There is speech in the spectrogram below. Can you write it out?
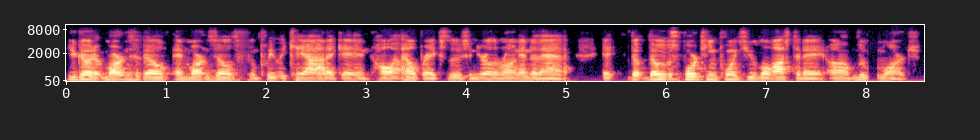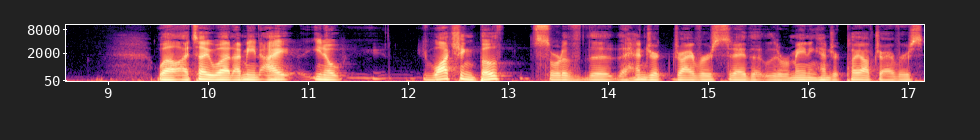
you go to Martinsville and Martinsville is completely chaotic and all hell breaks loose and you're on the wrong end of that. It, th- those 14 points you lost today um, loom large. Well, I tell you what, I mean, I, you know, watching both sort of the, the Hendrick drivers today, the, the remaining Hendrick playoff drivers,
